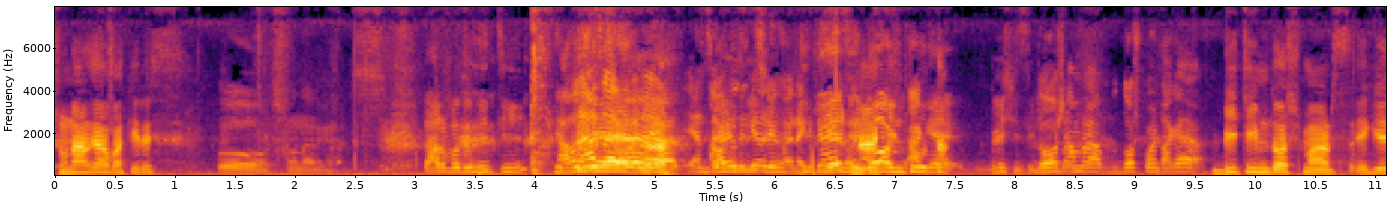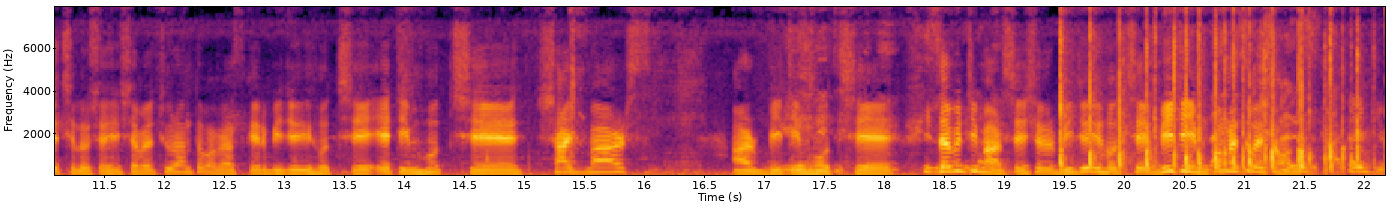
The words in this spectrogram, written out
সোনারগাঁও বাকি রয়েছে। তারপর দিচ্ছি হয় না কিন্তু দশ পয়েন্ট টাকা বি টিম দশ মার্চ এগিয়ে ছিল সেই হিসাবে চূড়ান্তভাবে আজকের বিজয়ী হচ্ছে এ টিম হচ্ছে ষাট মার্চ। আর বি টিম হচ্ছে সেভেন্টি মার্চ এসবের বিজয়ী হচ্ছে B team congratulation thank you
